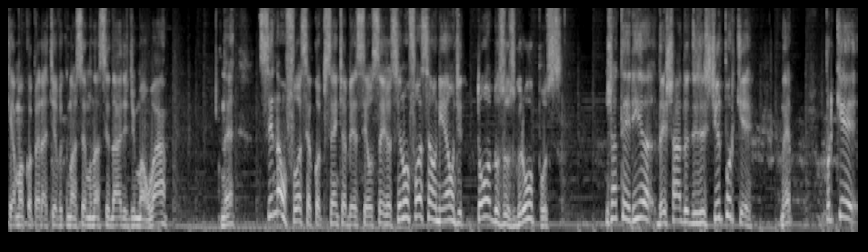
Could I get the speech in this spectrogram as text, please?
que é uma cooperativa que nós temos na cidade de Mauá, né? Se não fosse a coeficiente ABC, ou seja, se não fosse a união de todos os grupos, já teria deixado de existir. Por quê? Né? Porque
